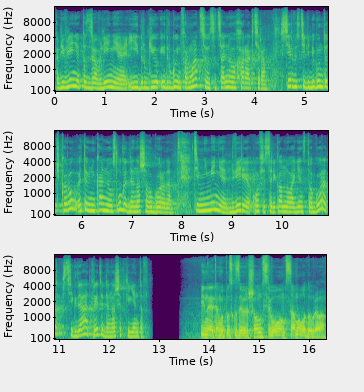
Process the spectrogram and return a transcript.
объявление поздравления и другую, и другую информацию социального характера. Сервис телебегун.ру – это уникальная услуга для нашего города. Тем не менее, двери офиса рекламного агентства «Город» всегда открыты для наших клиентов. И на этом выпуск завершен. Всего вам самого доброго.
